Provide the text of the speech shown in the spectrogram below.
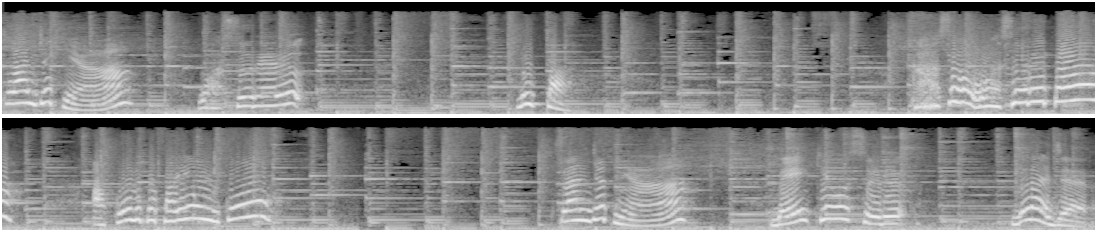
Selanjutnya, wasureru. Lupa. Kasa wasureta. Aku lupa payungku. Selanjutnya, benkyou suru. Belajar.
